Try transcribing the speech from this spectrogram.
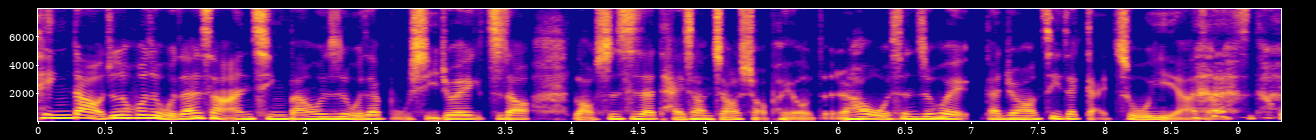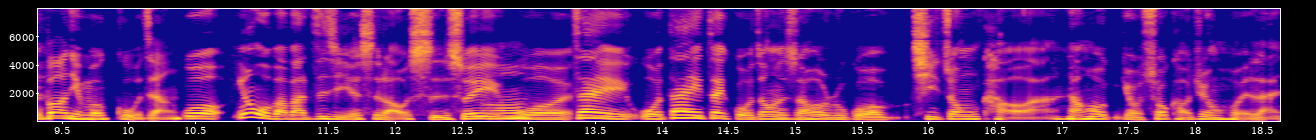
听到就是，或者我在上安亲班，或者是我在补习，就会知道老师是在台上教小朋友的。然后我甚至会感觉好像自己在改作业啊，这样子。我不知道你有没有过这样。我因为我爸爸自己也是老师，所以我在我在在国中的时候，如果期中考啊，然后有收考卷回来，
